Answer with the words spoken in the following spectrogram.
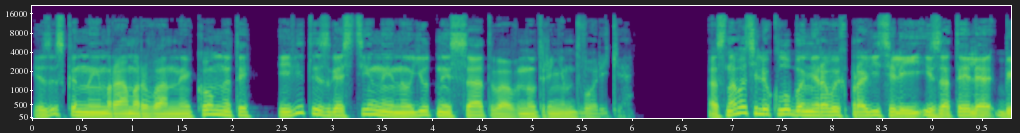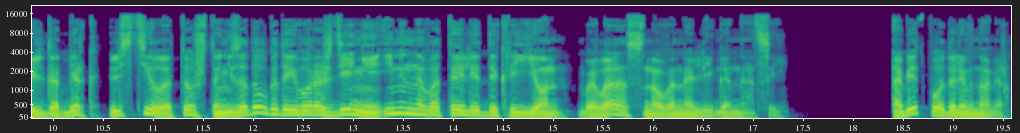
изысканный мрамор ванной комнаты и вид из гостиной на уютный сад во внутреннем дворике. Основателю клуба мировых правителей из отеля «Бильдерберг» льстило то, что незадолго до его рождения именно в отеле «Декрион» была основана Лига наций. Обед подали в номер.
